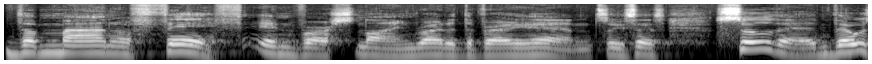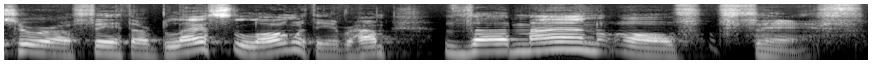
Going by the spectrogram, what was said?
the man of faith in verse 9, right at the very end. So he says, So then, those who are of faith are blessed along with Abraham, the man of faith.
